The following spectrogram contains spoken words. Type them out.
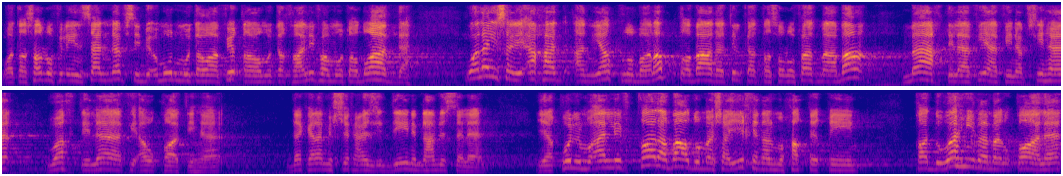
وتصرف الإنسان نفسه بأمور متوافقة ومتخالفة ومتضادة. وليس لأحد أن يطلب ربط بعد تلك التصرفات مع بعض مع اختلافها في نفسها واختلاف أوقاتها. ده كلام الشيخ عز الدين بن عبد السلام. يقول المؤلف قال بعض مشايخنا المحققين قد وهم من قال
